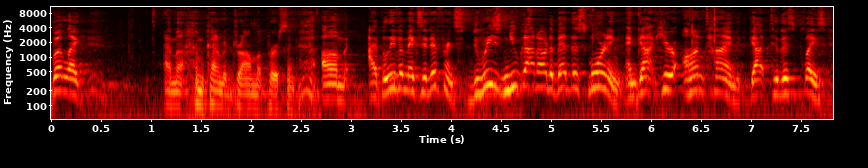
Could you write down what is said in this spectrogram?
But like, I'm, a, I'm kind of a drama person. Um, I believe it makes a difference. The reason you got out of bed this morning and got here on time, got to this place,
